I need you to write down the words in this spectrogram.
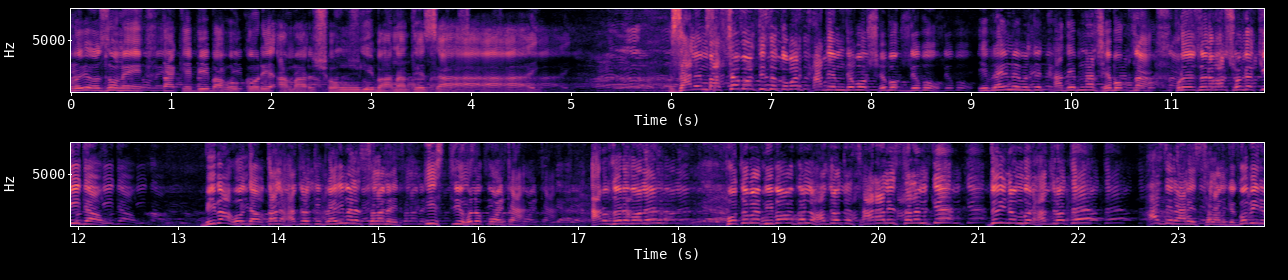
প্রয়োজনে তাকে বিবাহ করে আমার সঙ্গী বানাতে চাই। আমার প্রথমে বিবাহ করল হযরত সারা দুই নম্বর হাজের গভীর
